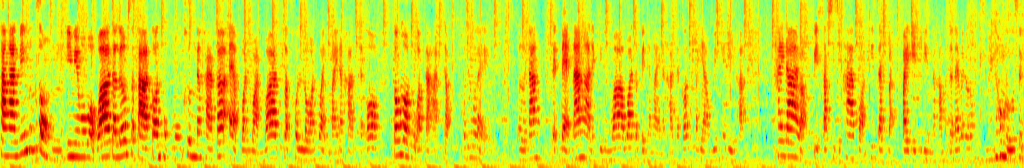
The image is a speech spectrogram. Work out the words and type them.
ทางงานวิ่งเพิ่งส่งอีเมลมาบอกว่าจะเริ่มสตาร์ตตอน6โมงครึ่งนะคะ ก็แอบหวั่นๆว่าจะทนร้อนไหวไหมนะคะ แต่ก็ต้องรอดูอากาศกับเขาเรียกว่าอะไรเออนั่งแดดหน้างานอีกทีนึงว่าว่าจะเป็นยังไงนะคะ แต่ก็จะพยายามวิ่งให้ดีค่ะ ให้ได้แบบปิดซับ 45 ก่อนที่จะแบบไป ATM นะคะ มันจะได้ไม่ต้องไม่ต้องรู้สึก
